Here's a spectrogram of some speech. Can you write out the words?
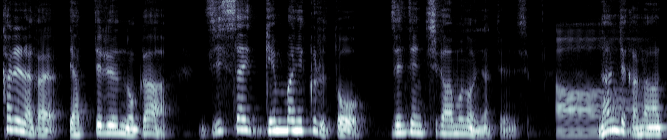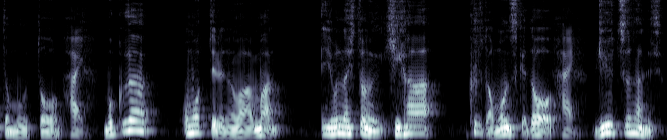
彼らがやってるのが、実際現場に来ると全然違うものになってるんですよ。なんでかなと思うと、はい。僕が思ってるのは、まあ、いろんな人の批判来るとは思うんですけど、はい。流通なんですよ。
